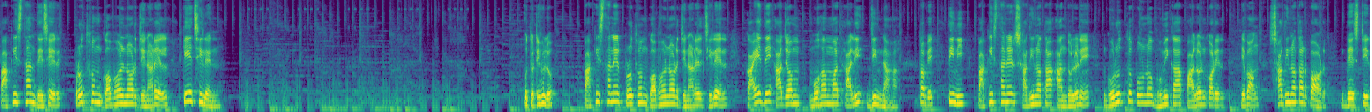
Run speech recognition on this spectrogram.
পাকিস্তান দেশের প্রথম গভর্নর জেনারেল কে ছিলেন? উত্তরটি হলো, পাকিস্তানের প্রথম গভর্নর জেনারেল ছিলেন কায়েদে আজম মোহাম্মদ আলী জিন্নাহা। তবে তিনি পাকিস্তানের স্বাধীনতা আন্দোলনে গুরুত্বপূর্ণ ভূমিকা পালন করেন এবং স্বাধীনতার পর দেশটির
